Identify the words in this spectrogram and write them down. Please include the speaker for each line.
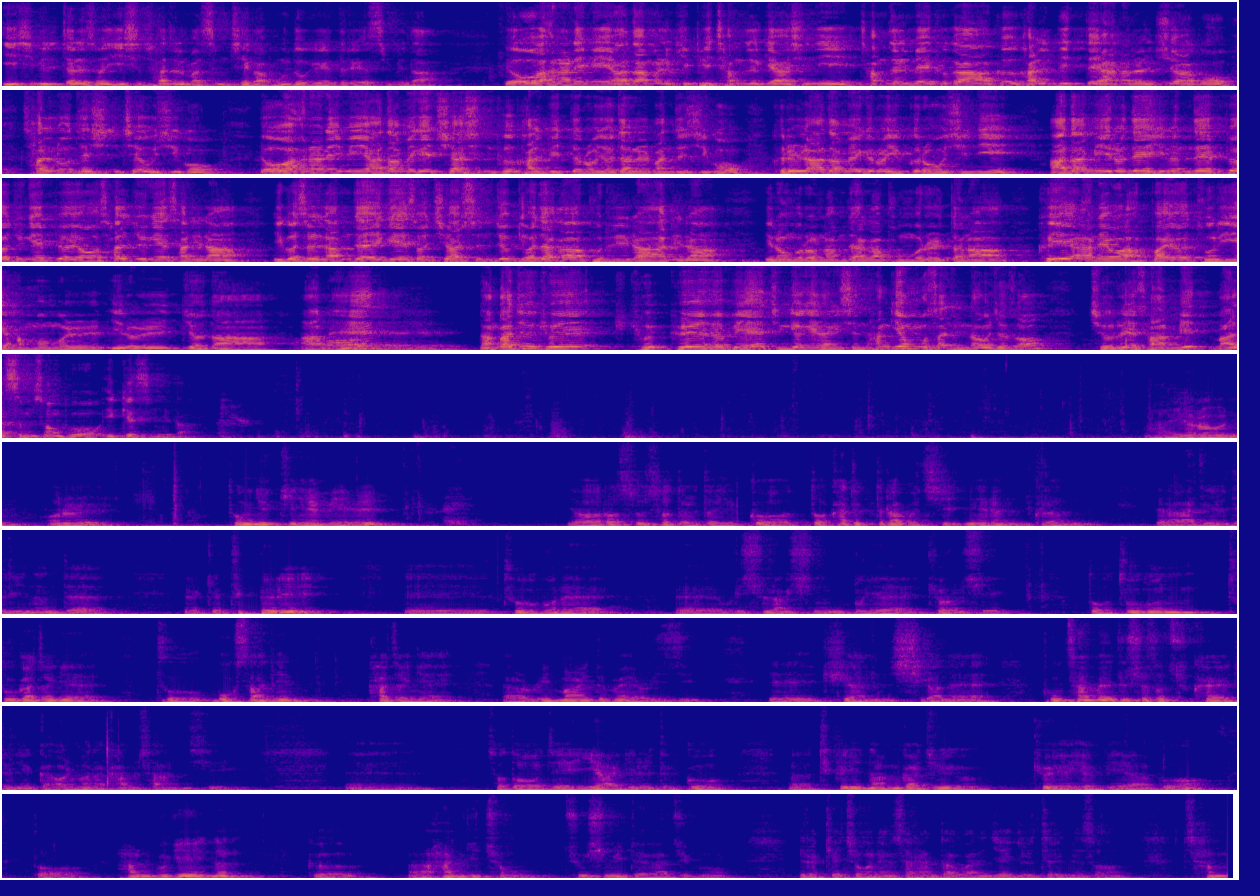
Speaker 1: 21절에서 24절 말씀 제가 봉독해 드리겠습니다. 여호와 하나님이 아담을 깊이 잠들게 하시니 잠들매 그가 그 갈빗대 하나를 취하고 살로 대신 채우시고 여호와 하나님이 아담에게 취하신 그 갈빗대로 여자를 만드시고 그를 아담에게로 이끌어 오시니 아담이 이르되 이는 내 뼈 중에 뼈요 살 중에 살이라 이것을 남자에게서 취하신즉 여자가 부르리라 하리라 이러므로 남자가 부모를 떠나 그의 아내와 합하여 둘이 한 몸을 이룰지어다 아멘. 남가주 교회 교, 교회 협의회 증경회장이신 한기영 목사님 나오셔서 주례사 및 말씀 선포 있겠습니다.
Speaker 2: 아, 여러분 오늘 독립기념일 여러 순서들도 있고 또 가족들하고 지내는 그런 여러 가지 일들이 있는데 이렇게 특별히 에, 두 분의 에, 우리 신랑 신부의 결혼식 또 두 분두 가정의 두 목사님 가정의 어, Remind Marriage 이 귀한 시간에 동참해 주셔서 축하해 주니까 얼마나 감사한지. 에, 저도 어제 이야기를 듣고 어, 특별히 남가주 교회 협의회하고 또 한국에 있는 그 어, 한기총 중심이 돼가지고 이렇게 좋은 행사를 한다고 하는 얘기를 들으면서 참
